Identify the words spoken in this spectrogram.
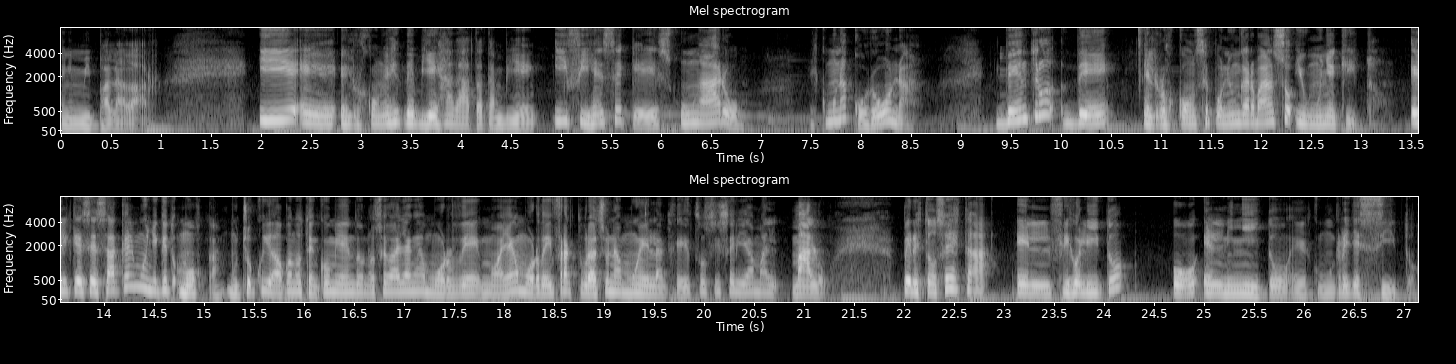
en mi paladar. Y eh, el roscón es de vieja data también. Y fíjense que es un aro, es como una corona. Dentro de el roscón se pone un garbanzo y un muñequito. El que se saca el muñequito, mosca, mucho cuidado cuando estén comiendo, no se vayan a morder, no vayan a morder y fracturarse una muela, que esto sí sería mal, malo. Pero entonces está el frijolito o el niñito es como un reyesito.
